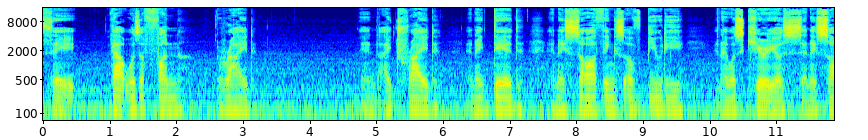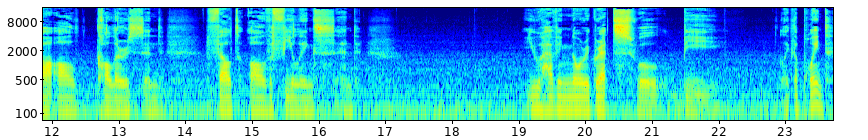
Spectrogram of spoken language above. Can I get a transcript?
say, that was a fun ride. And I tried and I did and I saw things of beauty and I was curious and I saw all colors and felt all the feelings and you having no regrets will be like the point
